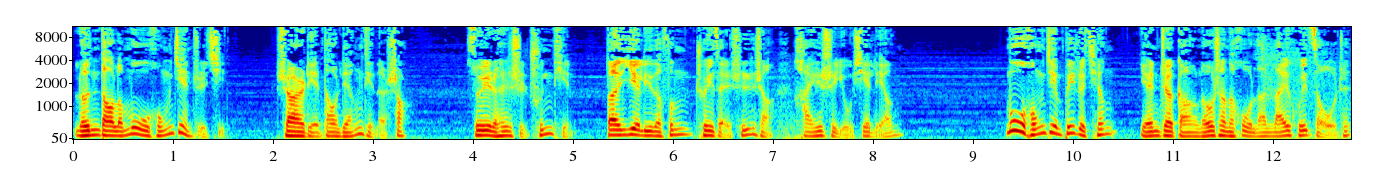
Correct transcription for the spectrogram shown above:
轮到了穆弘建执勤，十二点到两点的哨。虽然是春天，但夜里的风吹在身上还是有些凉。穆红建背着枪，沿着岗楼上的护栏来回走着。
